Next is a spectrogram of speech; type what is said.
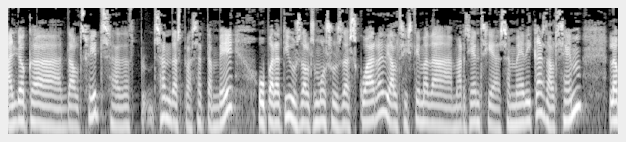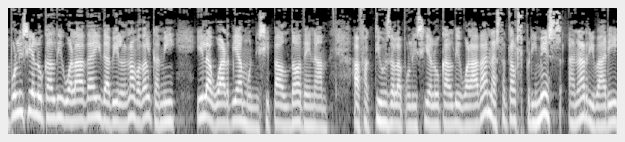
Al lloc eh, dels fets s'han desplaçat també operatius dels Mossos d'Esquadra i del Sistema d'Emergències Mèdiques del SEM, la Policia Local d'Igualada i de Vilanova del Camí i la Guàrdia Municipal d'Òdena. Efectius de la Policia Local d'Igualada han estat els primers en arribar-hi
